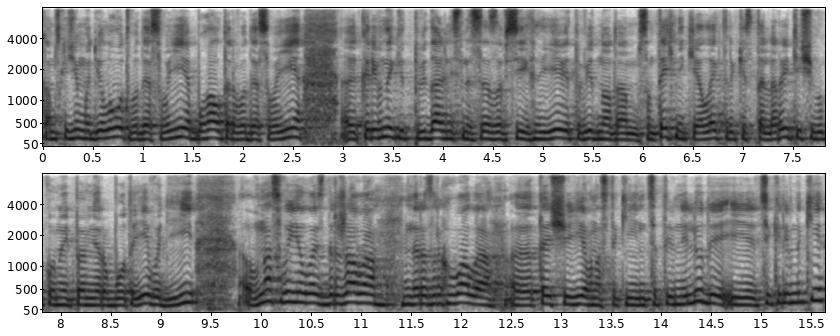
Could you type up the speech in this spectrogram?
Там, скажімо, діловод веде своє, бухгалтер веде своє, е, керівник відповідальність несе за всіх. Є відповідно там сантехніки, електрики, столяри, ті, що виконують певні роботи, є водії. В нас виявилось, держава не розрахувала е, те, що є в нас такі ініціативні люди, і ці керівники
